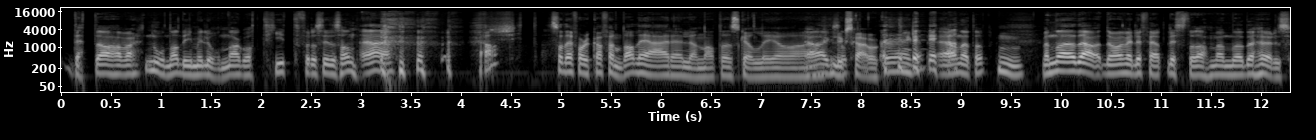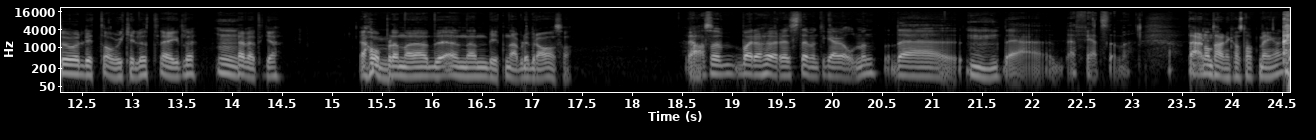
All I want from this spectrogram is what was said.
Dette har vært, Noen av de millionene har gått hit, for å si det sånn. Ja, ja. Ja. Så det folk har funda, det er lønna til Scully og Ja, Luke Skywalker, egentlig. Ja, nettopp. Mm. Men eh, det, er, det var en veldig fet liste, da. Men eh, det høres jo litt overkill ut, egentlig. Mm. Jeg vet ikke. Jeg håper denne, den, den biten der blir bra, altså. Ja, altså Bare å høre stemmen til Gary Oldman, det, Mm. det, er, det er fet stemme. Det er noen terningkast opp med en gang.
